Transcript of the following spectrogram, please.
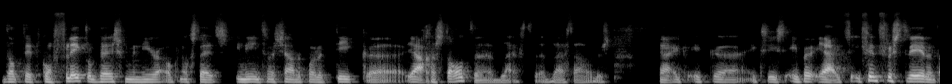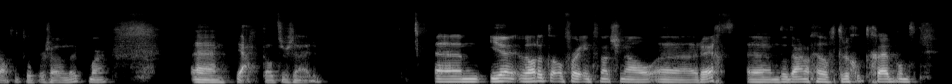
dat dit conflict op deze manier ook nog steeds in de internationale politiek uh, ja, gestalte blijft, uh, blijft houden. Dus ja, ik, ik, ik, zie, ik, ja, ik, ik vind het frustrerend af en toe persoonlijk, maar ja, dat terzijde. Um, je, we hadden het over internationaal uh, recht. Um, dat daar nog heel even terug op te grijpen. Want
